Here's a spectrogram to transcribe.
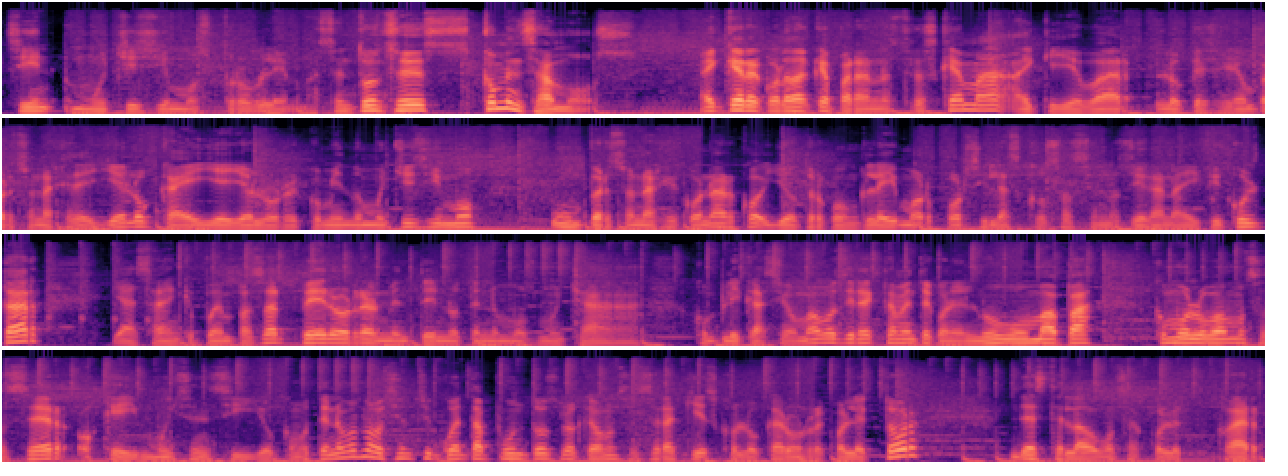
sin muchísimos problemas. Entonces, comenzamos. Hay que recordar que para nuestro esquema hay que llevar lo que sería un personaje de hielo, que a ella yo lo recomiendo muchísimo, un personaje con arco y otro con Claymore por si las cosas se nos llegan a dificultar. Ya saben que pueden pasar, pero realmente no tenemos mucha complicación. Vamos directamente con el nuevo mapa. ¿Cómo lo vamos a hacer? Ok, muy sencillo. Como tenemos 950 puntos, lo que vamos a hacer aquí es colocar un recolector. De este lado vamos a colocar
